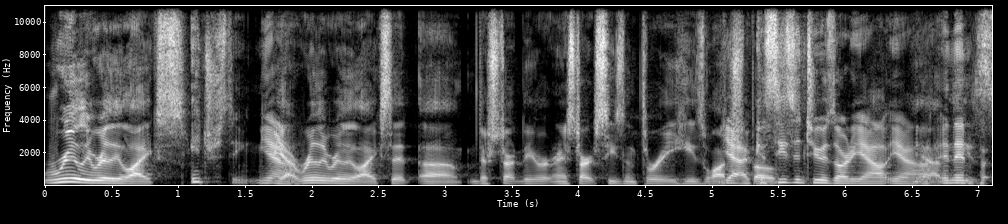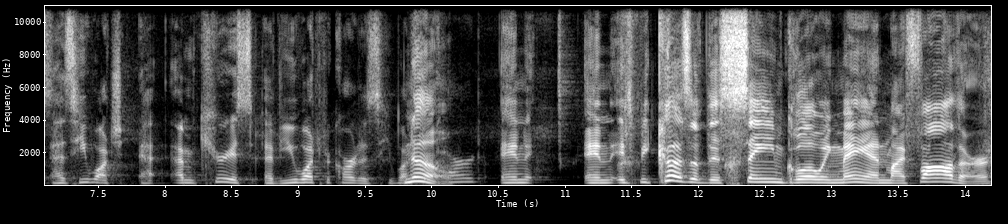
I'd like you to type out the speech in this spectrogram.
really, really likes. interesting Yeah, yeah really, really likes it. Um, they're starting. They're going to start season three. He's watched. Yeah, because both. season two is already out. Yeah, Yeah, and then he's- has he watched? ha- I'm curious. Have you watched Picard? Has he watched no, Picard? and and it's because of this same glowing man, my father,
